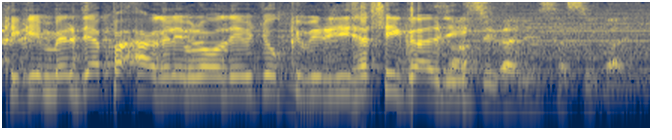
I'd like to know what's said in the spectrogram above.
ਠੀਕ ਹੈ ਮਿਲਦੇ ਆਪਾਂ ਅਗਲੇ ਵਲੌਗ ਦੇ ਵਿੱਚ। ਓਕੇ ਵੀਰ ਜੀ ਸਤਿ ਸ਼੍ਰੀ ਅਕਾਲ ਜੀ। ਸਤਿ ਸ਼੍ਰੀ ਅਕਾਲ ਜੀ ਸਤਿ ਸ਼੍ਰੀ ਅਕਾਲ ਜੀ।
